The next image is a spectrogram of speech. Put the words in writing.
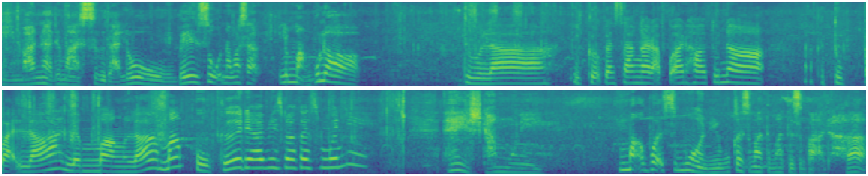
Eh, mana ada masa dah long. Besok nak masak lemang pula. Itulah. Ikutkan sangat apa Adha tu nak. Nak ketupat lah, lemang lah. Mampu ke dia habis makan semua ni? Heish, kamu ni. Mak buat semua ni bukan semata-mata sebab ada.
